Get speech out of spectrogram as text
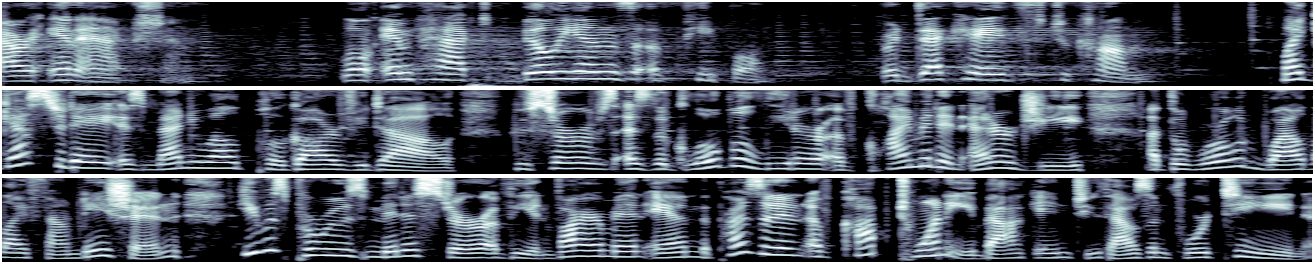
our inaction, will impact billions of people for decades to come. My guest today is Manuel Pulgar Vidal, who serves as the global leader of climate and energy at the World Wildlife Foundation. He was Peru's Minister of the Environment and the president of COP20 back in 2014.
